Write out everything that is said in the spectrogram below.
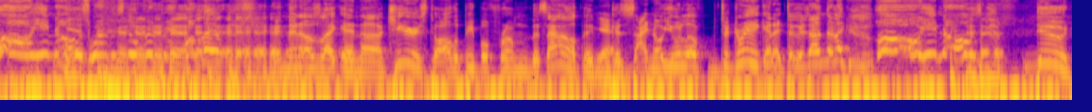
oh he knows Yeah. where the stupid people live and then I was like and uh, cheers to all the people from the south and Yeah. because I know you love to drink and I took it on they're like oh he knows dude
